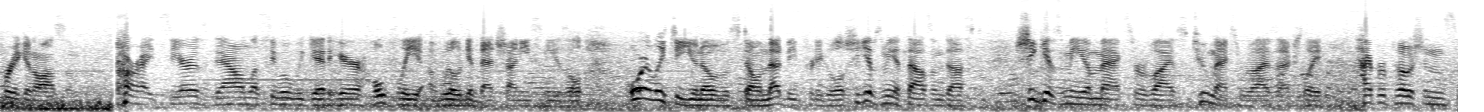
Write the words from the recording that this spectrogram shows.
freaking awesome. All right, Sierra's down. Let's see what we get here. Hopefully, we'll get that shiny Sneasel, or at least a Unova Stone. That'd be pretty cool. She gives me a thousand dust. She gives me a max revives, two max revives actually, hyper potions,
